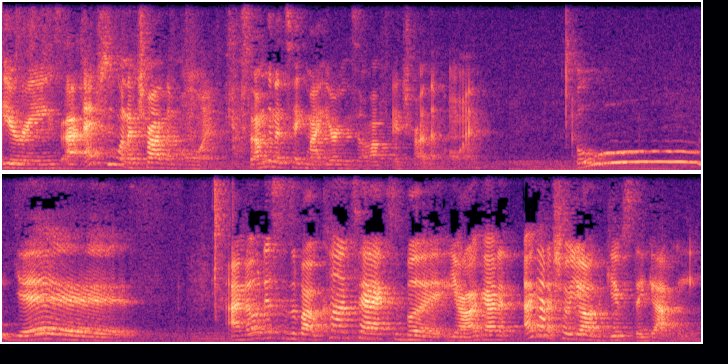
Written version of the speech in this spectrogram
earrings. I actually want to try them on. So I'm gonna take my earrings off and try them on. Oh, yes. I know this is about contacts, but y'all, I gotta, I gotta show y'all the gifts they got me.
